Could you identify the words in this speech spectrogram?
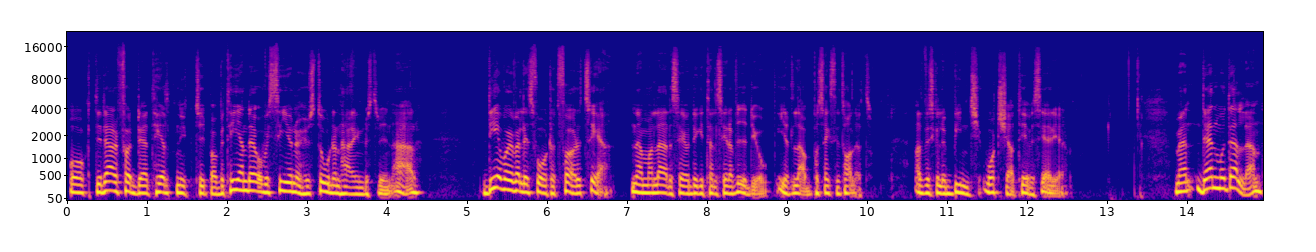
Och det där födde ett helt nytt typ av beteende och vi ser ju nu hur stor den här industrin är. Det var ju väldigt svårt att förutse när man lärde sig att digitalisera video i ett labb på 60-talet. Att vi skulle binge-watcha tv-serier. Men den modellen,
